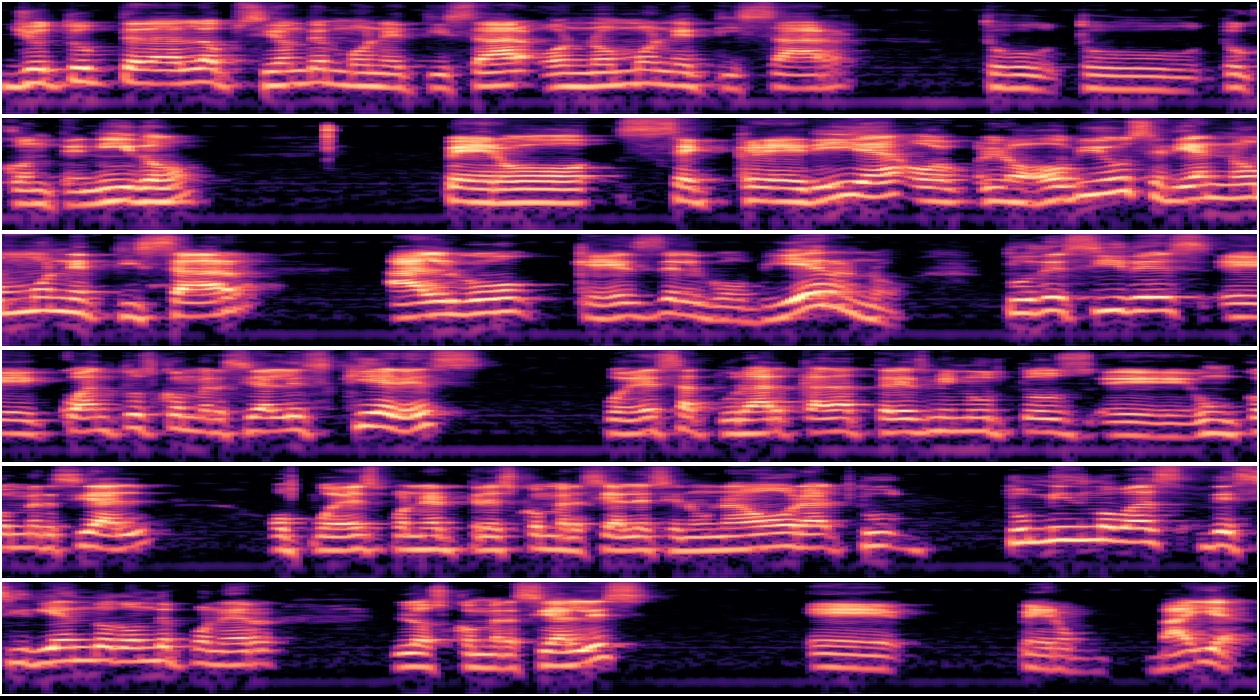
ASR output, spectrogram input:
YouTube te da la opción de monetizar o no monetizar tu, tu, contenido, pero se creería, o lo obvio sería no monetizar algo que es del gobierno. Tú decides eh, cuántos comerciales quieres puedes saturar cada tres minutos eh, un comercial o puedes poner tres comerciales en una hora. Tú, tú mismo vas decidiendo dónde poner los comerciales, eh, pero vaya,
